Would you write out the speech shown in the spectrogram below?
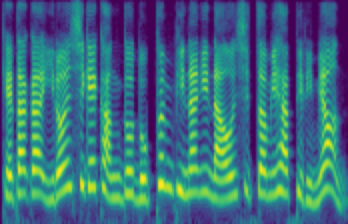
게다가 이런 식의 강도 높은 비난이 나온 시점이 하필이면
